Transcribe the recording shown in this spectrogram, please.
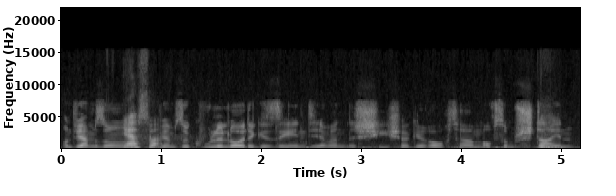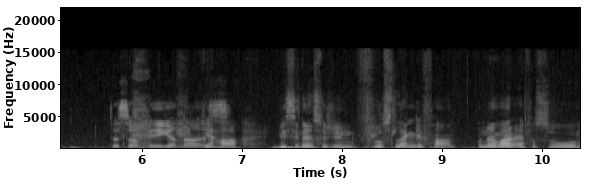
Und wir haben so, Ja, wir haben so coole Leute gesehen, die einfach eine Shisha geraucht haben auf so einem Stein. Das war mega nice. Ja, wir sind dann so den Fluss lang gefahren und da waren einfach so,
